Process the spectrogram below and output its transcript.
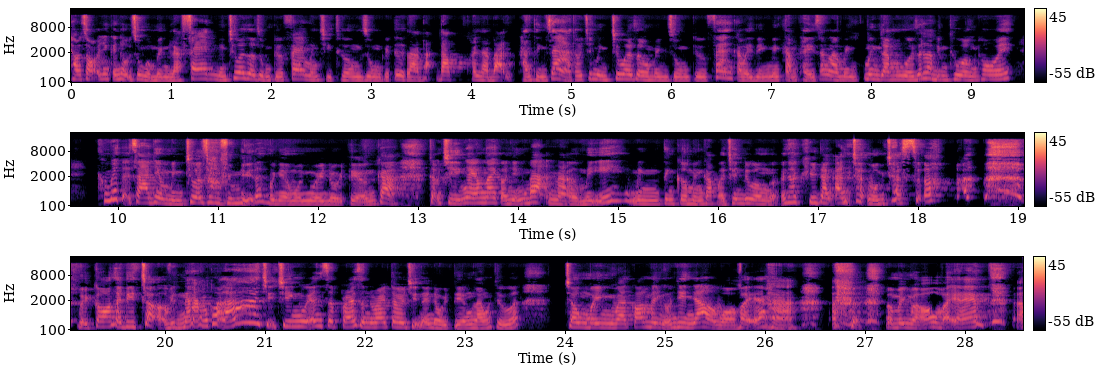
theo dõi những cái nội dung của mình là fan. Mình chưa bao giờ dùng từ fan mình chỉ thường dùng cái từ là bạn đọc hay là bạn khán thính giả thôi chứ mình chưa bao giờ mình dùng từ fan cả bởi vì mình cảm thấy rằng là mình mình là một người rất là bình thường thôi ấy không biết tại sao nhưng mà mình chưa giờ mình nghĩ là mình là một người nổi tiếng cả. Thậm chí ngày hôm nay có những bạn mà ở mỹ, mình, tình cờ mình gặp ở trên đường, khi đang ăn chợ uống trà sữa với con hay đi chợ Việt Nam các bạn à chị Trinh Nguyễn the present writer, chị này nổi tiếng lắm, thứ chồng mình và con mình cũng nhìn nhau bảo vậy hả? Và mình bảo ô vậy em.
